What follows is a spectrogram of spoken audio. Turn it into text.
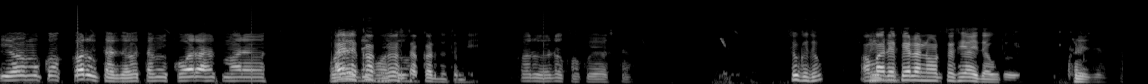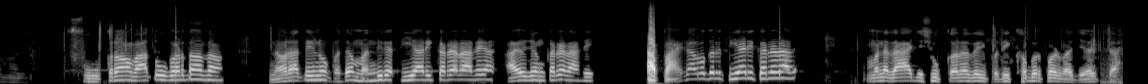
એ હવે હું કોક કરું તાર હવે તમે કોરા હાથ મારે એટલે કોક વ્યવસ્થા કરી દો તમે. કરું હેડો કોક વ્યવસ્થા. શું કીધું? અમારે. પેલા નોર્થથી આવી જવું તો થઈ જાય. છોકરા વાતો કરતા હતા. નવરાત્રી નું બધા મંદિરે તૈયારી કરેલા છે આયોજન કરેલા છે. આ ભાઈડા વગર તૈયારી કરેલા છે? મને રાજ શું કરે છે પછી ખબર પડવા જાય તા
